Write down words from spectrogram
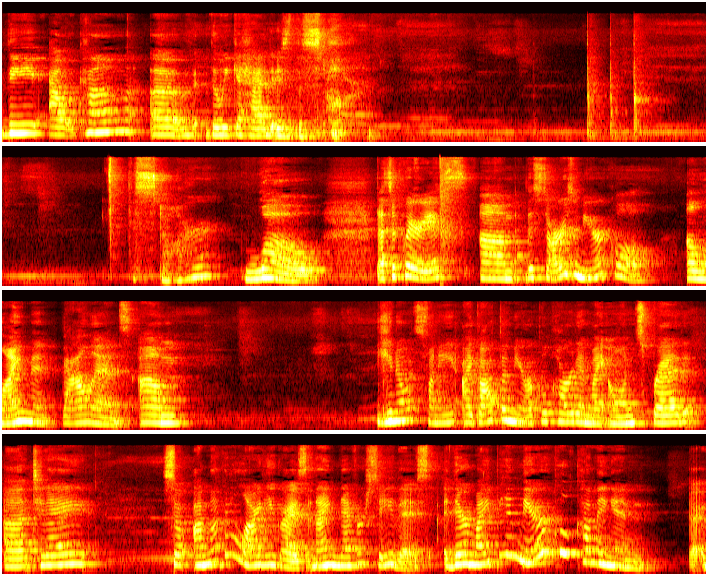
the outcome of the week ahead is the star The star? Whoa, that's Aquarius. Um, the star is miracle, alignment, balance. Um, you know what's funny? I got the miracle card in my own spread uh, today. So I'm not going to lie to you guys, and I never say this. There might be a miracle coming in uh,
